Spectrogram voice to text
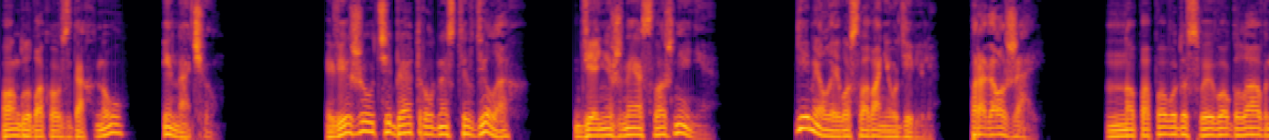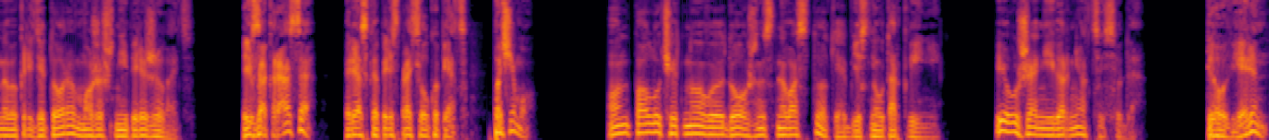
Он глубоко вздохнул и начал. «Вижу у тебя трудности в делах. Денежные осложнения». Гемела его слова не удивили. «Продолжай. Но по поводу своего главного кредитора можешь не переживать». «Из-за краса?» — резко переспросил купец. «Почему?» «Он получит новую должность на Востоке», — объяснил Тарквини, «и уже не вернется сюда». «Ты уверен?»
